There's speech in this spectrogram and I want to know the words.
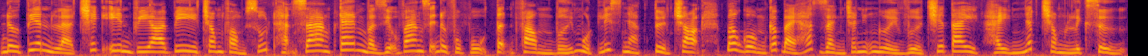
Đầu tiên là check-in VIP trong phòng sút hạng sang. Kem và rượu vang sẽ được phục vụ tận phòng với một list nhạc tuyển chọn bao gồm các bài hát dành cho những người vừa chia tay hay nhất trong lịch sử.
